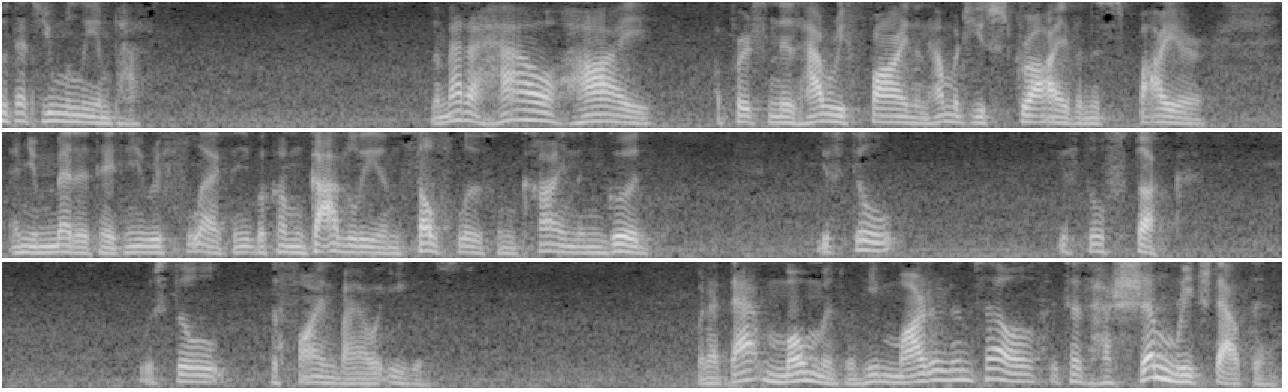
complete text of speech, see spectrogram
Because that's humanly impossible. No matter how high a person is, how refined, and how much you strive and aspire and you meditate and you reflect and you become godly and selfless and kind and good, you're still, you're still stuck. We're still defined by our egos. But at that moment, when he martyred himself, it says Hashem reached out to him.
